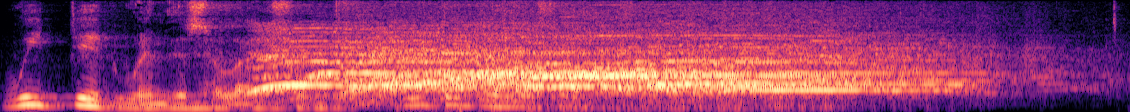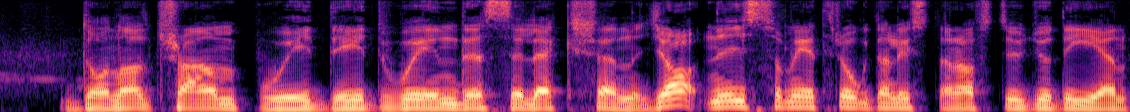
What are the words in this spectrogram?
we did win this election. We did win this election. Donald Trump, we did win this election. Ja, ni som är trogna lyssnare av Studio DN,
